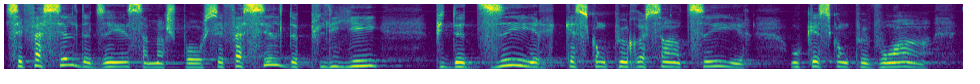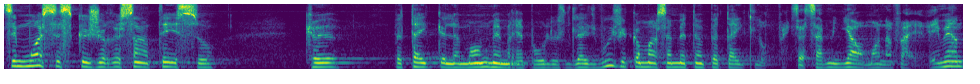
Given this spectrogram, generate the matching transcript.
C'est facile de dire ça marche pas. C'est facile de plier puis de dire qu'est-ce qu'on peut ressentir ou qu'est-ce qu'on peut voir. Tu moi, c'est ce que je ressentais, ça, que peut-être que le monde ne m'aimerait pas. Je vous dit, j'ai commencé à mettre un peut-être là. ça s'améliore, mon affaire. Amen.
